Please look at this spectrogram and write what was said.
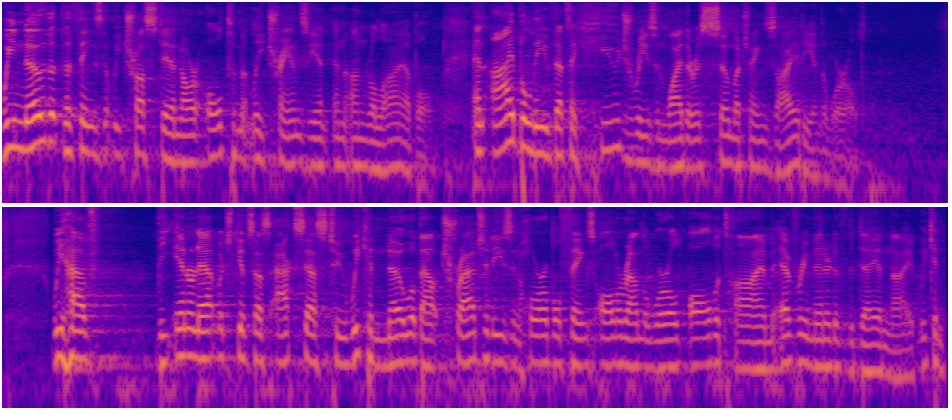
We know that the things that we trust in are ultimately transient and unreliable. And I believe that's a huge reason why there is so much anxiety in the world. We have the internet, which gives us access to, we can know about tragedies and horrible things all around the world all the time, every minute of the day and night. We can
